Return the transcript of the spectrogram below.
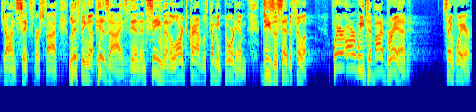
John 6 verse 5. Lifting up his eyes then and seeing that a large crowd was coming toward him, Jesus said to Philip, where are we to buy bread? Say where?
